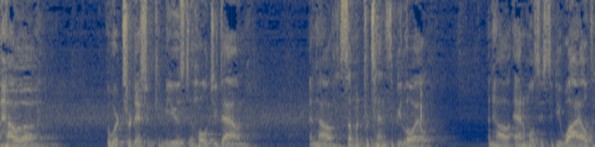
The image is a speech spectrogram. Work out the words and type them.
how uh, the word tradition can be used to hold you down, and how someone pretends to be loyal, and how animals used to be wild,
